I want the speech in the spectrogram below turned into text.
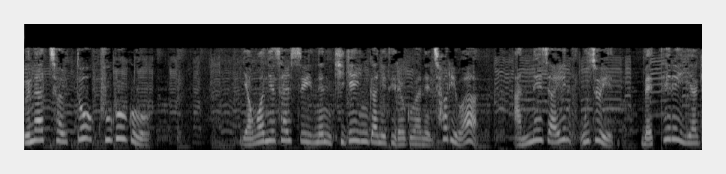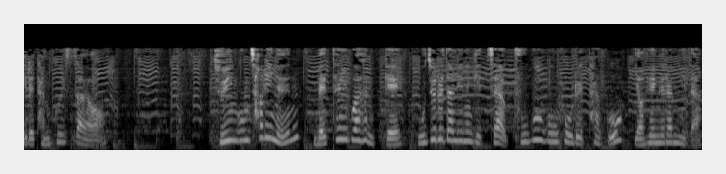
은하철도 999 영원히 살 수 있는 기계인간이 되려고 하는 철이와 안내자인 우주인 메텔의 이야기를 담고 있어요. 주인공 철이는 메텔과 함께 우주를 달리는 기차 999호를 타고 여행을 합니다.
